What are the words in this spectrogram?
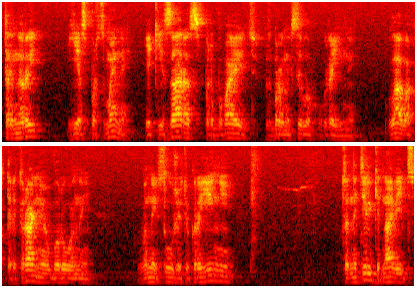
тренери, є спортсмени, які зараз перебувають в Збройних силах України, в лавах територіальної оборони. Вони служать Україні. Це не тільки навіть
